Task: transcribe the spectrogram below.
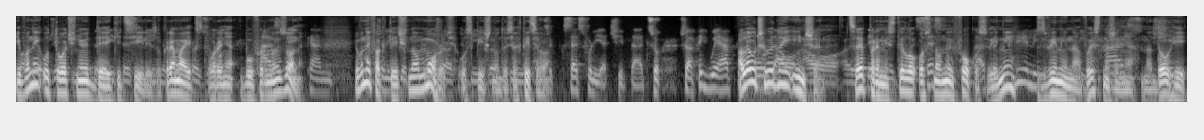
І вони уточнюють деякі цілі, зокрема як створення буферної зони. І вони фактично можуть успішно досягти цього. Але очевидно і інше. Це перемістило основний фокус війни з війни на виснаження, на довгій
